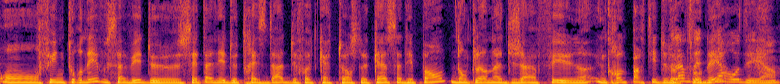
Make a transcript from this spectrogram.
On fait une tournée, vous savez, de cette année de 13 dates, des fois de 14, de 15, ça dépend. Donc là, on a déjà fait une, une grande partie de Là, notre êtes tournée. bien rodé, hein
